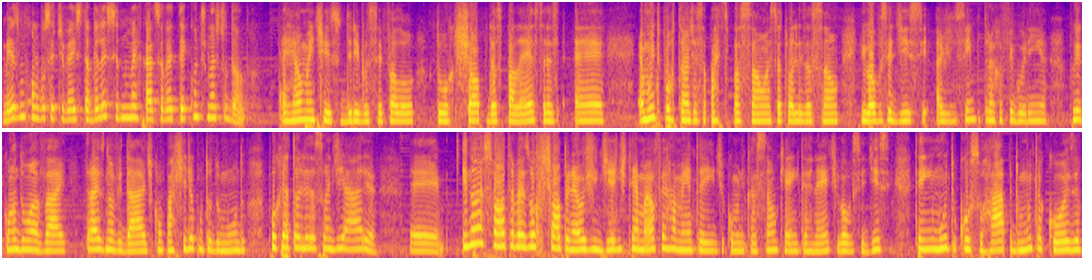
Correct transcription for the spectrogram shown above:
mesmo quando você tiver estabelecido no mercado, você vai ter que continuar estudando. É realmente isso, Dri, você falou do workshop, das palestras, é, é muito importante essa participação, essa atualização. Igual você disse, a gente sempre troca figurinha, porque quando uma vai, traz novidade, compartilha com todo mundo, porque a atualização é diária. É, e não é só através do workshop, né? Hoje em dia a gente tem a maior ferramenta aí de comunicação, que é a internet, igual você disse. Tem muito curso rápido, muita coisa.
